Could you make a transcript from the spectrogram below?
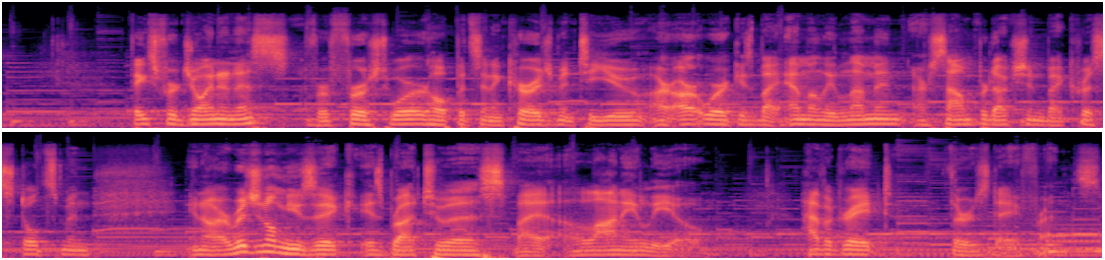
Thanks for joining us for First Word. Hope it's an encouragement to you. Our artwork is by Emily Lemon, our sound production by Chris Stoltzman, and our original music is brought to us by Alani Leo. Have a great Thursday, friends.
